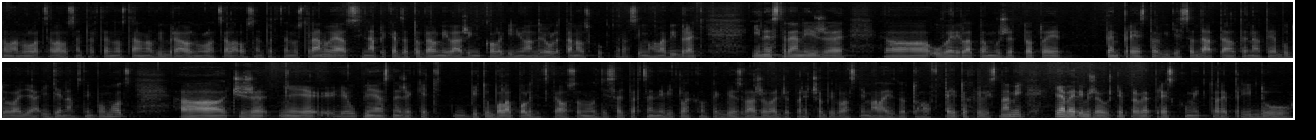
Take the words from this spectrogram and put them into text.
a 0,8% stranou vybral 0,8% stranu. Ja si napríklad za to veľmi vážim kolegyňu Andreu Letanovskú, ktorá si mohla vybrať iné strany, že uh, uverila tomu, že toto je ten priestor, kde sa dá tá alternatíva budovať a ide nám s tým pomôcť. Čiže nie je, je úplne jasné, že keď by tu bola politická osobnosť 10% výtlakom, tak bude zvažovať, že prečo by vlastne mala ísť do toho v tejto chvíli s nami. Ja verím, že už tie prvé prieskumy, ktoré prídu,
